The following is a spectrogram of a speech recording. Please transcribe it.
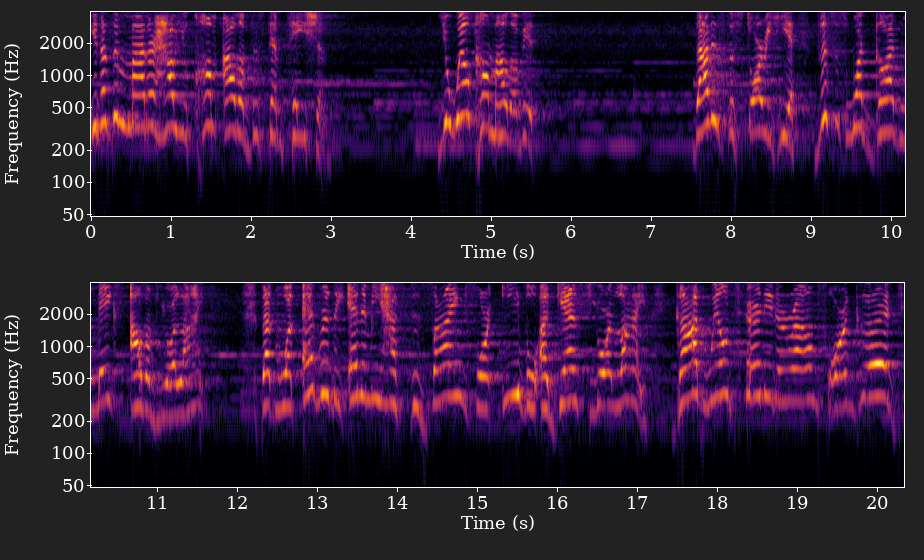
It doesn't matter how you come out of this temptation, you will come out of it. That is the story here. This is what God makes out of your life. That whatever the enemy has designed for evil against your life, God will turn it around for good.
